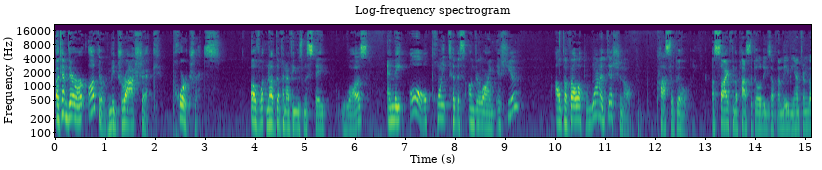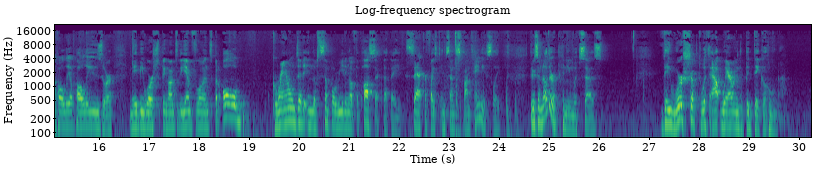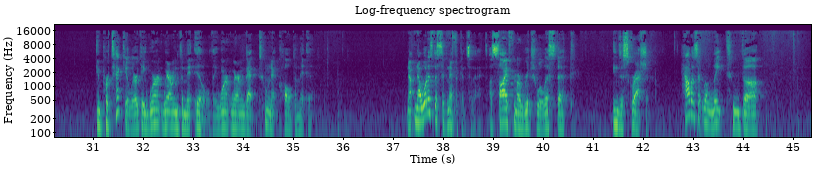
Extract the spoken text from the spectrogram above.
Again, there are other midrashic portraits of what Nadav and Avihu's mistake was, and they all point to this underlying issue. I'll develop one additional possibility, aside from the possibilities of them maybe entering the Holy of Holies or maybe worshiping under the influence, but all grounded in the simple reading of the Pasuk that they sacrificed incense spontaneously. There's another opinion which says they worshipped without wearing the bigdei kahuna. In particular, they weren't wearing the me'il. They weren't wearing that tunic called the me'il. Now, now, what is the significance of that, aside from a ritualistic indiscretion? How does it relate to the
